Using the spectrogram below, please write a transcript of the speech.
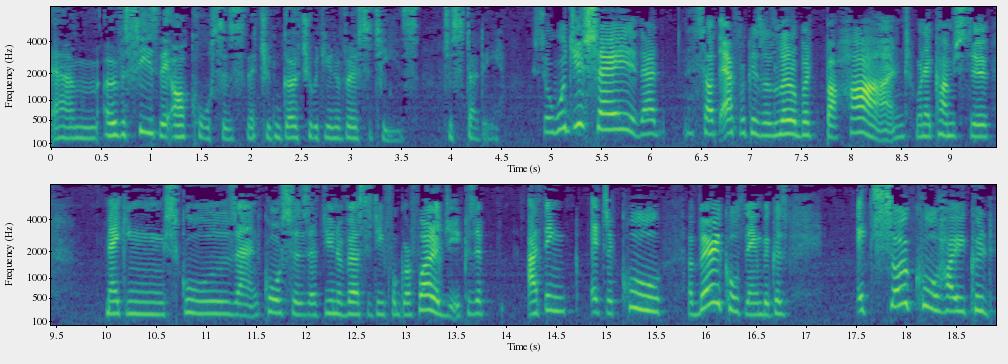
Um, overseas, there are courses that you can go to at universities to study. So, would you say that South Africa is a little bit behind when it comes to making schools and courses at university for graphology? Because I think it's a cool, a very cool thing because it's so cool how you could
